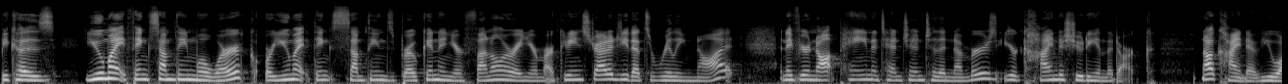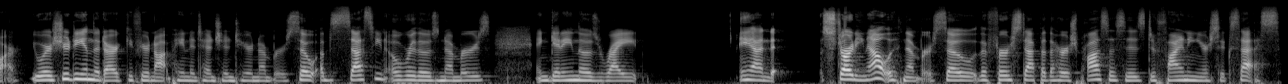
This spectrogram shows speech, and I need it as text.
because you might think something will work, or you might think something's broken in your funnel or in your marketing strategy that's really not. And if you're not paying attention to the numbers, you're kind of shooting in the dark. Not kind of, you are. You are shooting in the dark if you're not paying attention to your numbers. So, obsessing over those numbers and getting those right and starting out with numbers. So, the first step of the Hirsh process is defining your success.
